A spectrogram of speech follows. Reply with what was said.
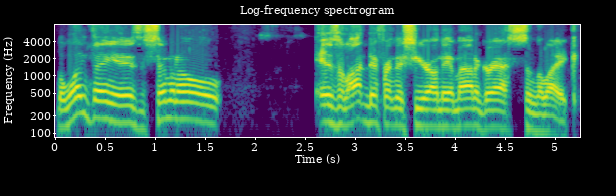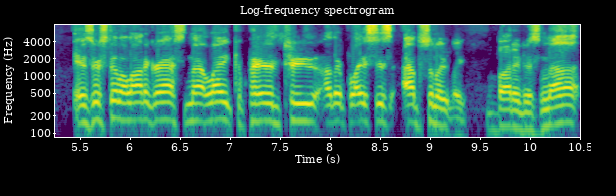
But one thing is, the Seminole is a lot different this year on the amount of grass in the lake. Is there still a lot of grass in that lake compared to other places? Absolutely. But it is not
